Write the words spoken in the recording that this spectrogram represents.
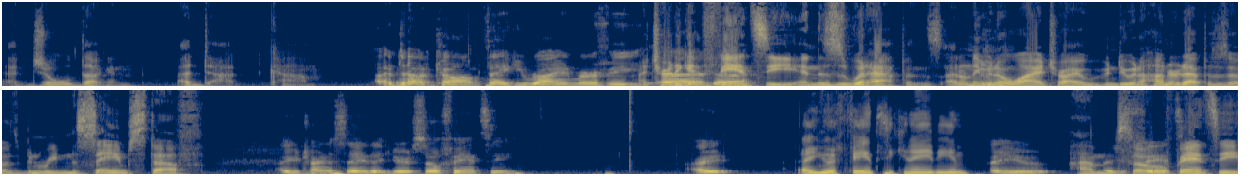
at joelduggan.com. Uh, dot com. Thank you, Ryan Murphy. I try to get And, uh, fancy, and this is what happens. I don't even know why I try. We've been doing 100 episodes, been reading the same stuff. are you trying to say that you're so fancy? Are you? Are you a fancy Canadian? Are you? I'm Are you so fancy? fancy?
